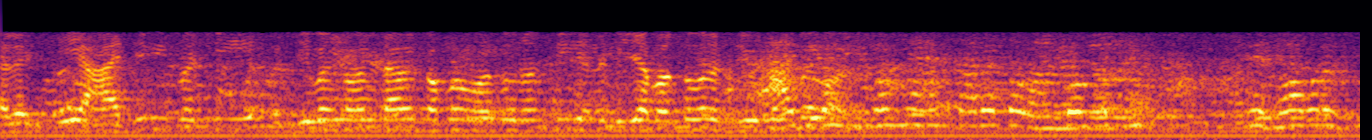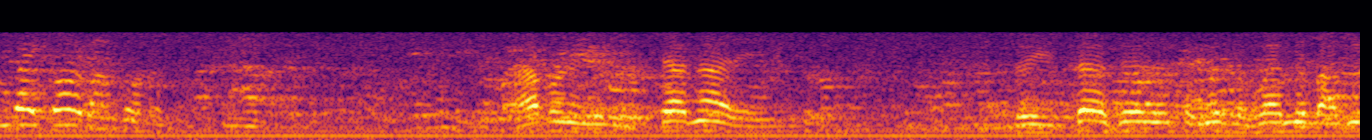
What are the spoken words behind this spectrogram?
એટલે એ આજીવી પછી જીવન અંત આવે તો પણ વાંધો નથી અને બીજા બસો વર્ષ જીવ હા પણ ઈચ્છા ના રહે. તો ઈચ્છા છે તમે ભગવાન ને બાજુ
